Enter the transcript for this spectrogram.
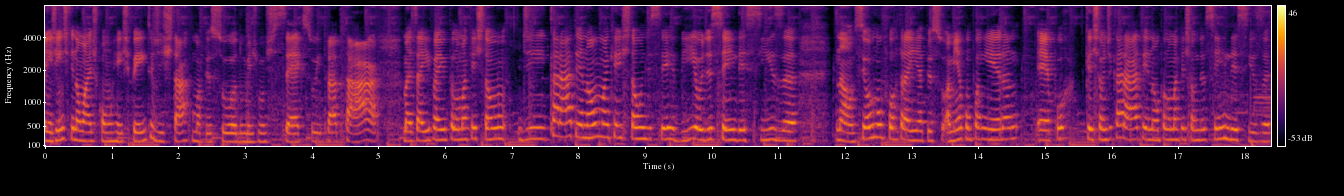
Tem gente que não age com respeito de estar com uma pessoa do mesmo sexo e tratar, mas aí vai por uma questão de caráter, não uma questão de ser bi ou de ser indecisa. Não, se eu não for trair a pessoa, a minha companheira é por questão de caráter e não por uma questão de ser indecisa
